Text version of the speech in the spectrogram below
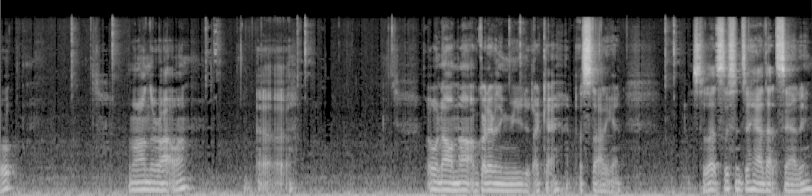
Oh. Am I on the right one? Uh, oh no, I'm not. I've got everything muted. Okay, let's start again. So let's listen to how that's sounding.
